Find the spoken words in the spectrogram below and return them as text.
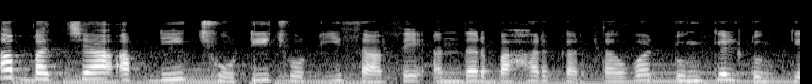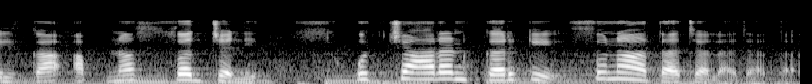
अब बच्चा अपनी छोटी छोटी साँसें अंदर बाहर करता हुआ टुंकिल टुंकिल का अपना स्वजनित उच्चारण करके सुनाता चला जाता।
